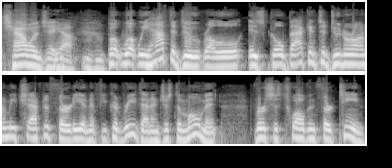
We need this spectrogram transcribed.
challenging. Yeah. Mhm. But what we have to do, Raul, is go back into Deuteronomy chapter 30, and if you could read that in just a moment, verses 12 and 13.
